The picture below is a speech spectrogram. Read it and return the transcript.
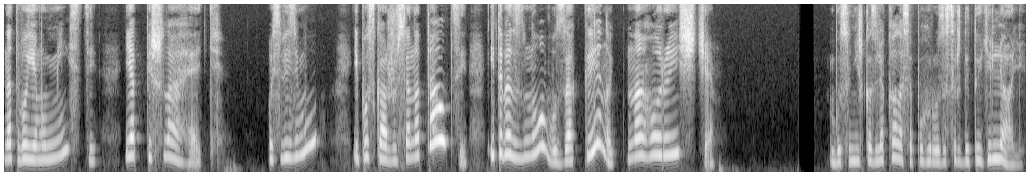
На твоєму місці я б пішла геть. Ось візьму і поскаржуся на талці, і тебе знову закинуть на горище. Босоніжка злякалася погрози сердитої лялі.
